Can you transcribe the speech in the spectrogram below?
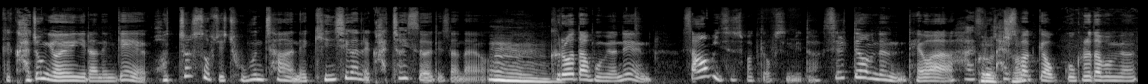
그 가족 여행이라는 게 어쩔 수 없이 좁은 차 안에 긴 시간을 갇혀 있어야 되잖아요. 음. 그러다 보면은 싸움이 있을 수밖에 없습니다. 쓸데없는 대화 하, 그렇죠. 할 수밖에 없고 그러다 보면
